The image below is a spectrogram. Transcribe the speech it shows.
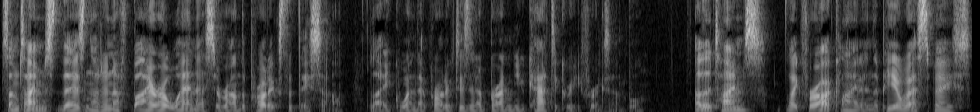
Sometimes there's not enough buyer awareness around the products that they sell, like when their product is in a brand new category, for example. Other times, like for our client in the POS space,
